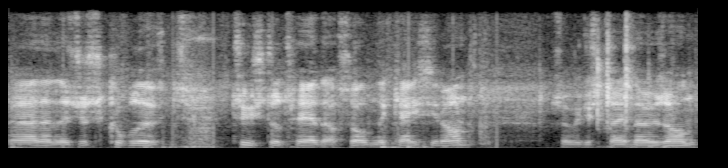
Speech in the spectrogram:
And then there's just a couple of two studs here that I've the casing on. So we just take those on.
